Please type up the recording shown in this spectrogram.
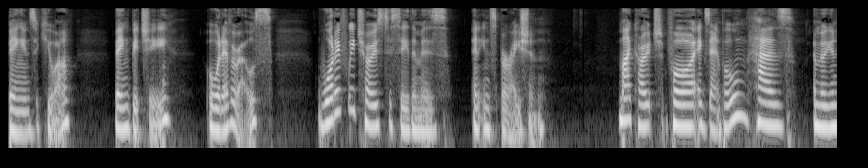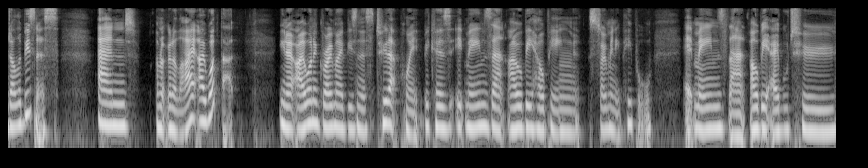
being insecure, being bitchy, or whatever else, what if we chose to see them as an inspiration? My coach, for example, has a million dollar business. And I'm not going to lie, I want that. You know, I want to grow my business to that point because it means that I will be helping so many people. It means that I'll be able to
